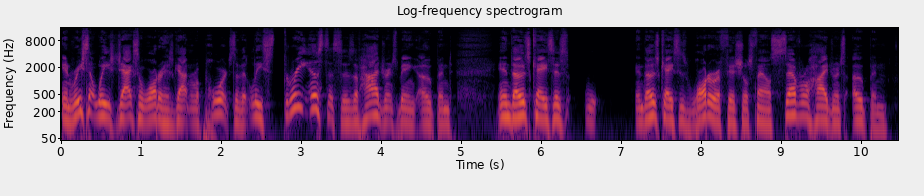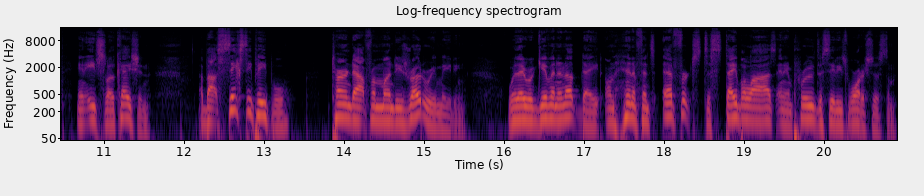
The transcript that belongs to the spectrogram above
In recent weeks, Jackson Water has gotten reports of at least three instances of hydrants being opened. In those cases, in those cases, water officials found several hydrants open in each location. About 60 people turned out from Monday's Rotary meeting, where they were given an update on Henifin's efforts to stabilize and improve the city's water system.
